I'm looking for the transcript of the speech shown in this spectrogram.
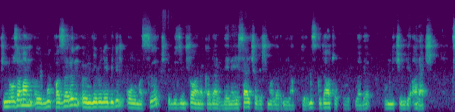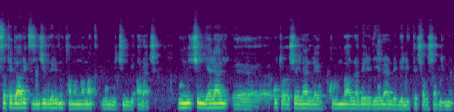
Şimdi o zaman e, bu pazarın öngörülebilir olması işte bizim şu ana kadar deneysel çalışmalarını yaptığımız gıda toplulukları bunun için bir araç kısa tedarik zincirlerini tanımlamak bunun için bir araç. Bunun için yerel e, oto şeylerle, kurumlarla, belediyelerle birlikte çalışabilmek,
